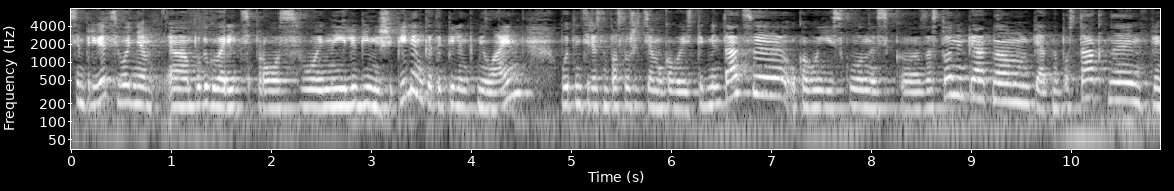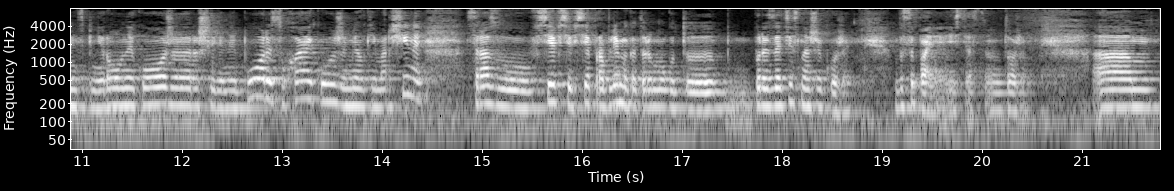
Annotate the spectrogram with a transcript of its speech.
Всем привет! Сегодня э, буду говорить про свой наилюбимейший пилинг. Это пилинг Милайн. Будет интересно послушать тем, у кого есть пигментация, у кого есть склонность к застойным пятнам, пятна постакне, в принципе, неровная кожа, расширенные поры, сухая кожа, мелкие морщины. Сразу все-все-все проблемы, которые могут э, произойти с нашей кожей. Высыпание, естественно, тоже. Он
